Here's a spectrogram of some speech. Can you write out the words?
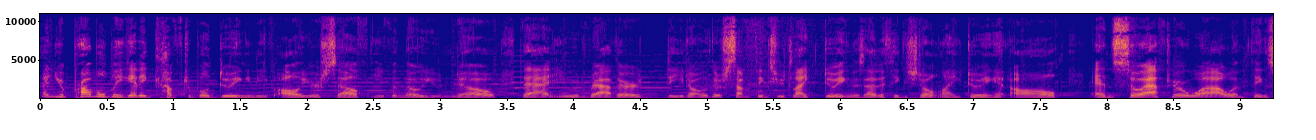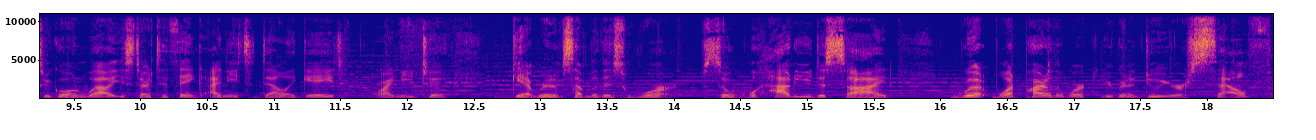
and you're probably getting comfortable doing it all yourself, even though you know that you would rather, you know, there's some things you'd like doing, there's other things you don't like doing at all. And so after a while, when things are going well, you start to think, I need to delegate or I need to get rid of some of this work. So, how do you decide what, what part of the work you're going to do yourself?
